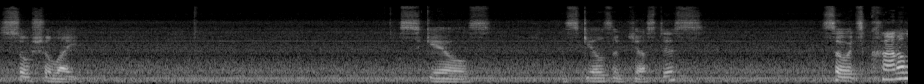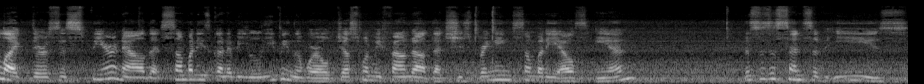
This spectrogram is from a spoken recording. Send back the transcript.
Socialite. Scales. The scales of justice. So it's kind of like there's this fear now that somebody's going to be leaving the world just when we found out that she's bringing somebody else in. This is a sense of ease.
